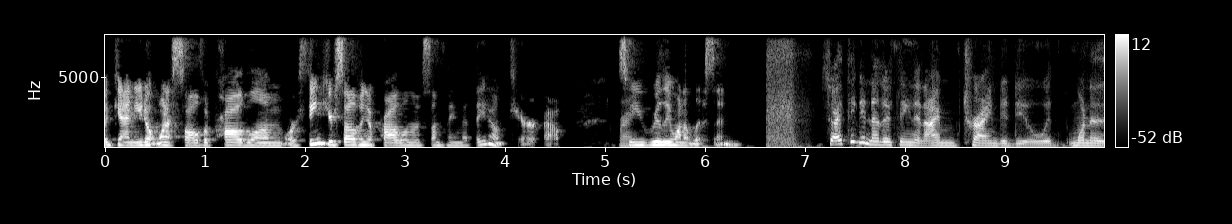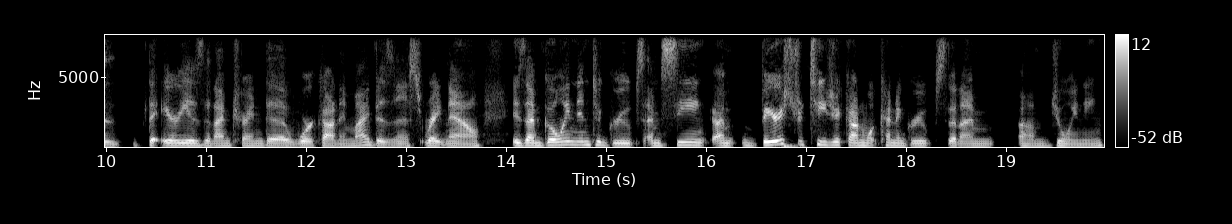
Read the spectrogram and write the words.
again, you don't want to solve a problem or think you're solving a problem of something that they don't care about. Right. So you really want to listen. So I think another thing that I'm trying to do with one of the areas that I'm trying to work on in my business right now is I'm going into groups. I'm seeing I'm very strategic on what kind of groups that I'm um, joining,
